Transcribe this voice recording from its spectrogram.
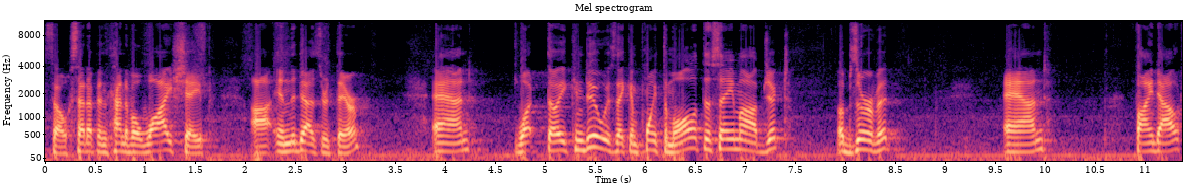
So set up in kind of a Y shape uh, in the desert there. And what they can do is they can point them all at the same object, observe it, and find out,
